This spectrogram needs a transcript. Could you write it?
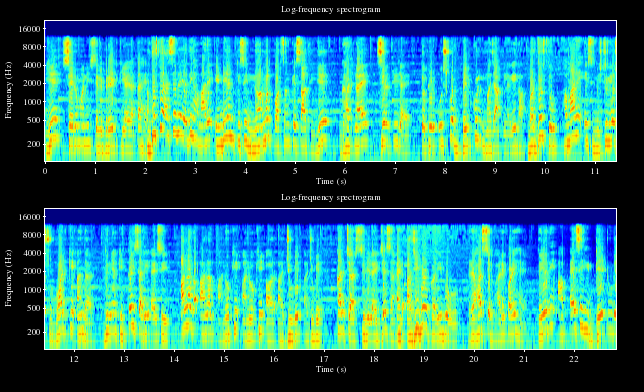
ये सेरेमनी सेलिब्रेट किया जाता है। दोस्तों, ऐसे में यदि हमारे इंडियन किसी नॉर्मल पर्सन के साथ ये घटनाएँ शेयर की जाए तो फिर उसको बिल्कुल मज़ाक लगेगा। बट दोस्तों, हमारे इस मिस्टीरियस वर्ल्ड के अंदर दुनिया की कई सारी ऐसी अलग अलग अनोखी अनोखी और अजूबे अजूबे कल्चर सिविलाइजेशन एंड अजीबो गरीबो रहस्य भरे पड़े हैं। तो यदि आप ऐसे ही day to day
